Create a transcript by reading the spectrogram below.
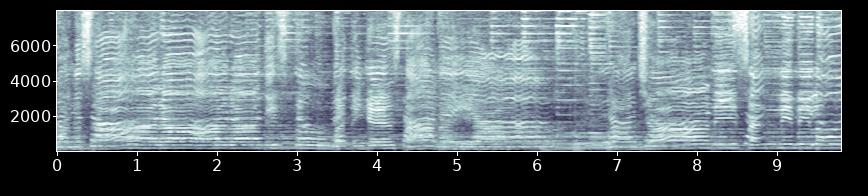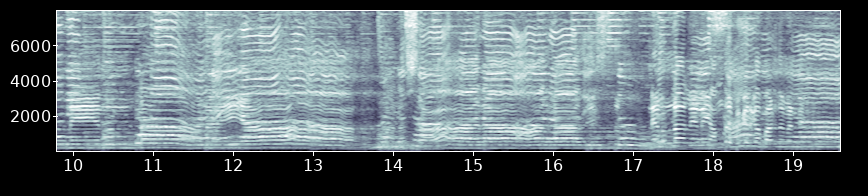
మనసారా ఆరాధిస్తూ బ్రతికేస్తానయ్యా రాజా నీ సన్నిధిలో నేనుంటానయ్యా అందరూ బిగ్గరగా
